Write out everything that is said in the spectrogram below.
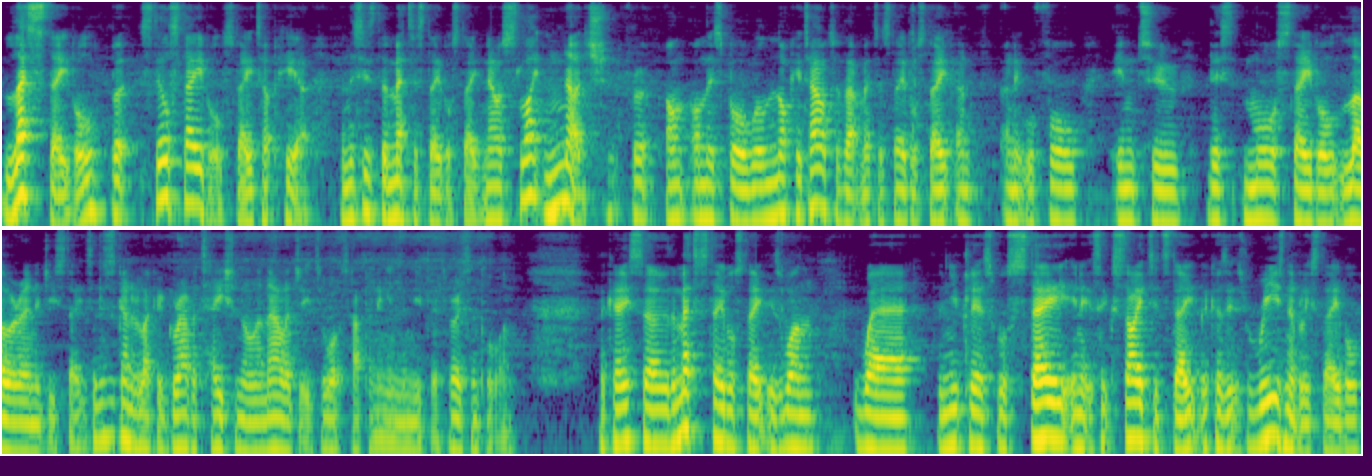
less stable but still stable state up here and this is the metastable state. Now a slight nudge for, on, on this ball will knock it out of that metastable state and, and it will fall into this more stable lower energy state. So this is kind of like a gravitational analogy to what's happening in the nucleus, very simple one. Okay, so the metastable state is one where the nucleus will stay in its excited state because it's reasonably stable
